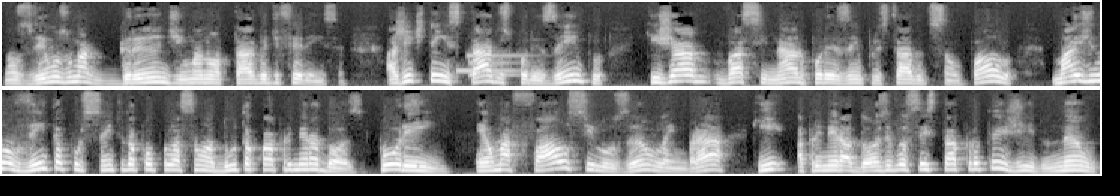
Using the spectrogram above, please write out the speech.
nós vemos uma grande, uma notável diferença. A gente tem estados, por exemplo, que já vacinaram, por exemplo, o estado de São Paulo, mais de 90% da população adulta com a primeira dose. Porém, é uma falsa ilusão lembrar que a primeira dose você está protegido. Não,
